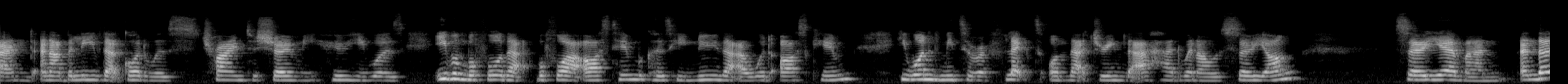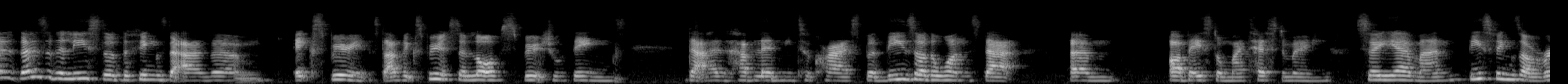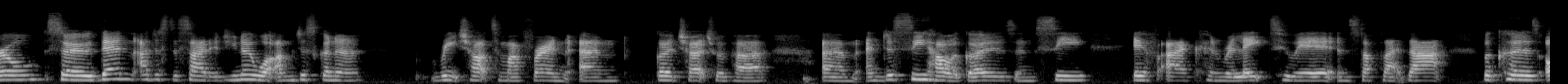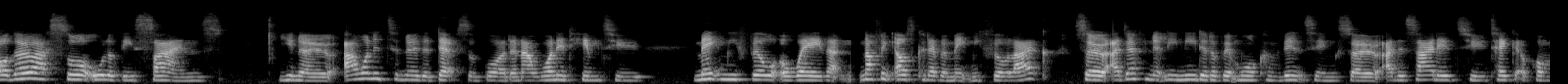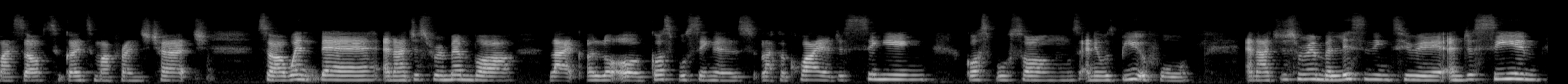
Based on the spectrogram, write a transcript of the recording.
and and I believe that God was trying to show me who he was even before that before I asked him because he knew that I would ask him. He wanted me to reflect on that dream that I had when I was so young. So yeah man. And those those are the least of the things that I've um experienced. I've experienced a lot of spiritual things that have led me to Christ, but these are the ones that um, are based on my testimony. So yeah, man, these things are real. So then I just decided, you know what, I'm just gonna reach out to my friend and go church with her um, and just see how it goes and see if I can relate to it and stuff like that. Because although I saw all of these signs, you know, I wanted to know the depths of God and I wanted him to make me feel a way that nothing else could ever make me feel like. So I definitely needed a bit more convincing. So I decided to take it upon myself to go to my friend's church. So I went there and I just remember like a lot of gospel singers, like a choir just singing gospel songs and it was beautiful. And I just remember listening to it and just seeing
